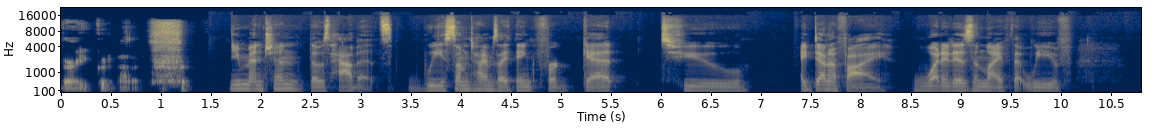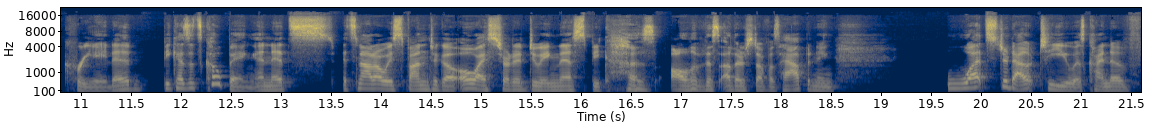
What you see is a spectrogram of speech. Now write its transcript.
very good about it. you mentioned those habits. We sometimes, I think, forget to identify what it is in life that we've created because it's coping and it's it's not always fun to go oh i started doing this because all of this other stuff was happening what stood out to you as kind of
